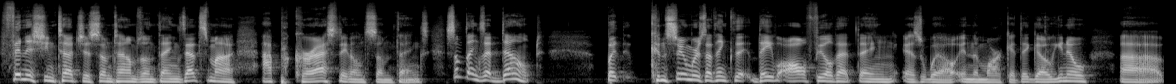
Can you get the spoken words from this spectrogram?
finishing touches sometimes on things. That's my I procrastinate on some things. Some things I don't. But consumers, I think that they all feel that thing as well in the market. They go, you know, uh,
